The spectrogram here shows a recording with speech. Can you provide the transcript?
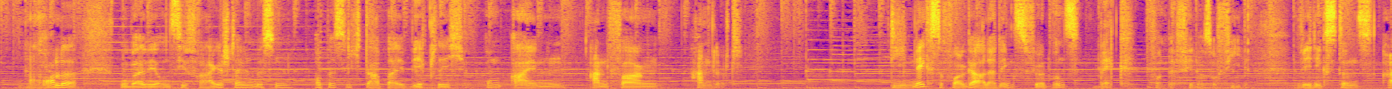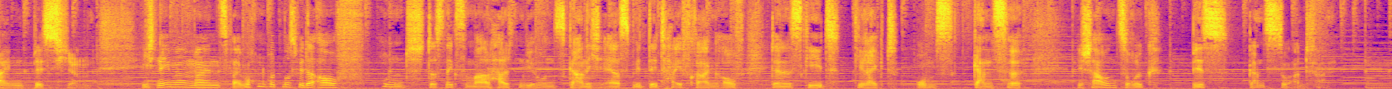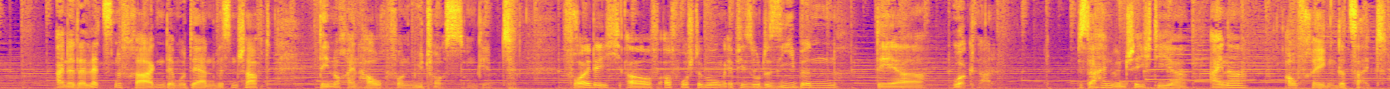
Rolle, wobei wir uns die Frage stellen müssen, ob es sich dabei wirklich um einen Anfang handelt. Die nächste Folge allerdings führt uns weg von der Philosophie. Wenigstens ein bisschen. Ich nehme meinen Zwei-Wochen-Rhythmus wieder auf und das nächste Mal halten wir uns gar nicht erst mit Detailfragen auf, denn es geht direkt ums Ganze. Wir schauen zurück bis ganz zu Anfang eine der letzten Fragen der modernen Wissenschaft, den noch ein Hauch von Mythos umgibt. Freu dich auf Aufbruchstimmung Episode 7, der Urknall. Bis dahin wünsche ich dir eine aufregende Zeit.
